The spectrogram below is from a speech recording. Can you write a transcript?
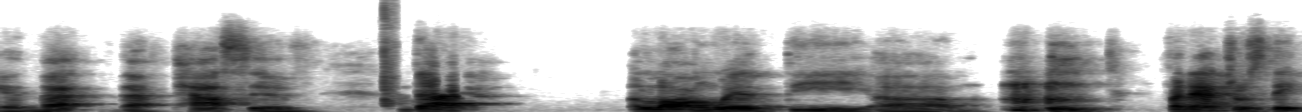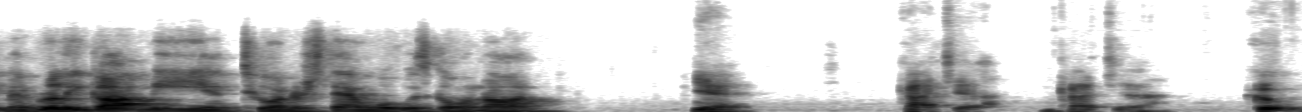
and that that passive that along with the um, financial statement really got me to understand what was going on. Yeah, gotcha, gotcha, cool.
